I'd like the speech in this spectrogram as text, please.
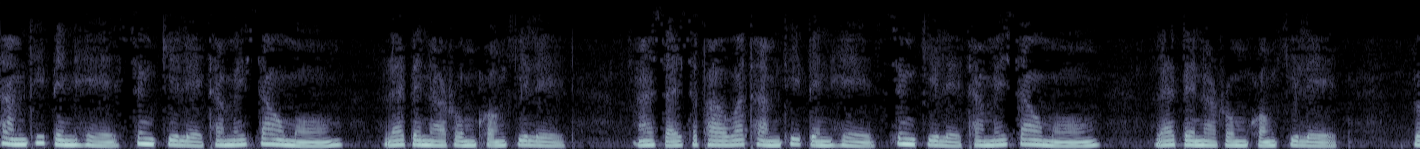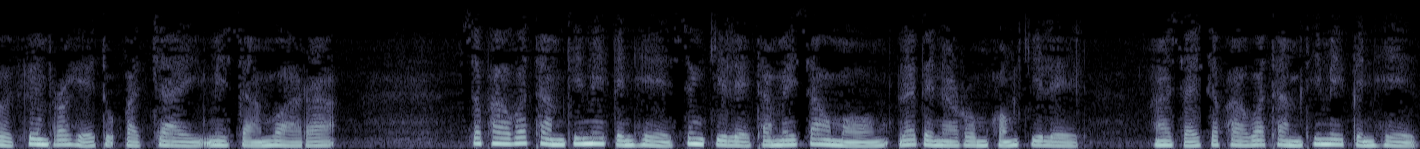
ธรรมที่เป็นเหตุ ซึ่งกิเลสทำให้เศร้าหมอง และเป็นอารมณ์ของกิเลส อาศัยสภาวธรรมที่เป็นเหตุ ซึ่งกิเลสทำให้เศร้าหมอง และเป็นอารมณ์ของกิเลส เกิดขึ้นเพราะเหตุปัจจัยมีสามวาระ สภาวธรรมที่ไม่เป็นเหตุ ซึ่งกิเลสทำให้เศร้าหมอง และเป็นอารมณ์ของกิเลส อาศัยสภาวธรรมที่ไม่เป็นเหตุ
